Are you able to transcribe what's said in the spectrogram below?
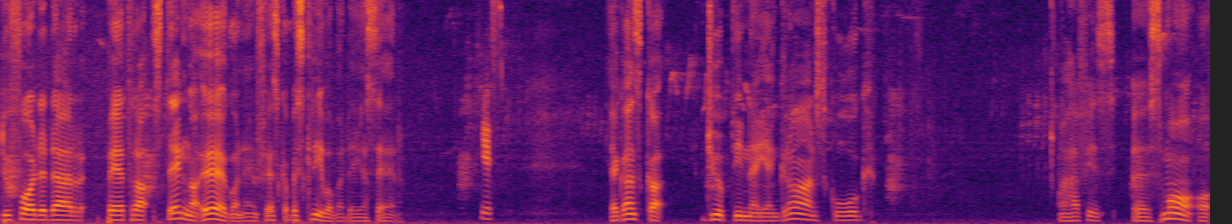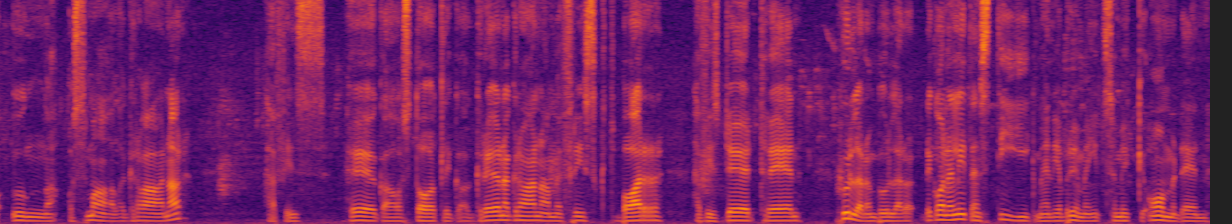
Du får det där Petra stänga ögonen för jag ska beskriva vad det är jag ser. Yes. Jag är ganska djupt inne i en granskog. Och här finns eh, små och unga och smala granar. Här finns höga och ståtliga gröna granar med friskt barr. Här finns dödträd, huller om buller. Det går en liten stig men jag bryr mig inte så mycket om den.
